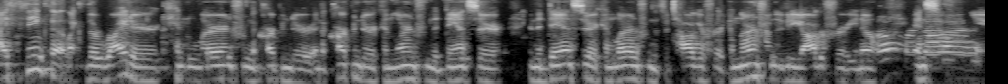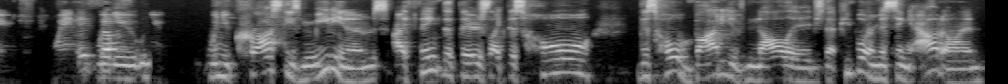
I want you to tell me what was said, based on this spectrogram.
i think that like the writer can learn from the carpenter and the carpenter can learn from the dancer and the dancer can learn from the photographer can learn from the videographer you know? Oh and so when, when, when you when you when you cross these mediums i think that there's like this whole this whole body of knowledge that people are missing out on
